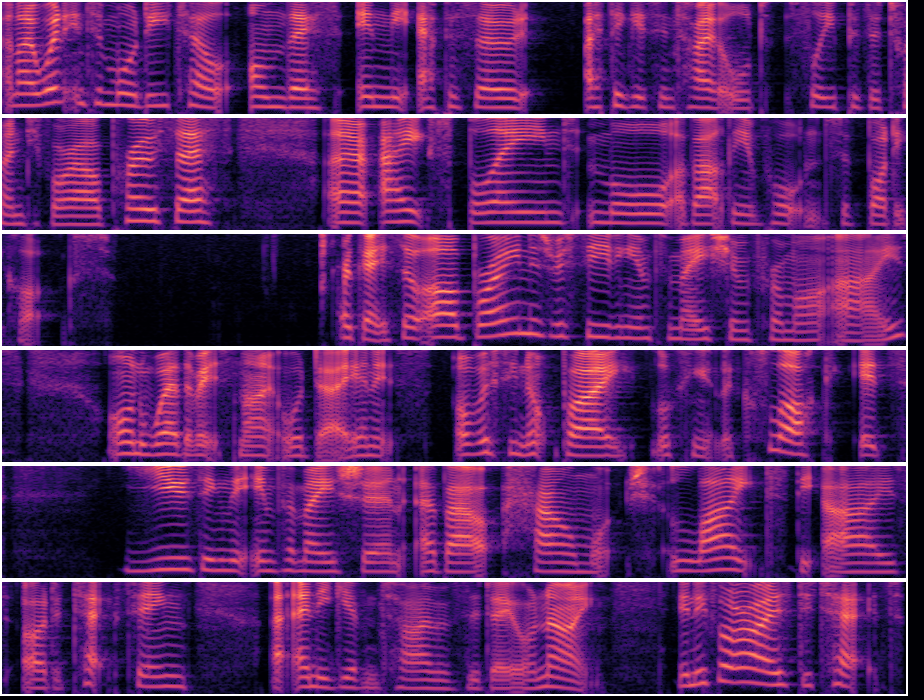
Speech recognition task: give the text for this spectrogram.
And I went into more detail on this in the episode. I think it's entitled Sleep is a 24 hour process. Uh, I explained more about the importance of body clocks. Okay, so our brain is receiving information from our eyes on whether it's night or day, and it's obviously not by looking at the clock, it's using the information about how much light the eyes are detecting at any given time of the day or night. And if our eyes detect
